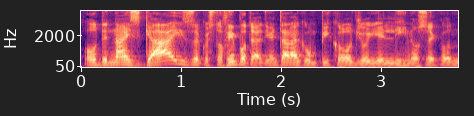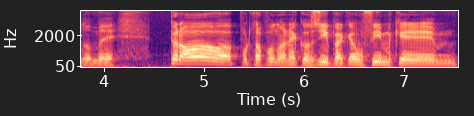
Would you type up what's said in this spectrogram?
o The Nice Guys, questo film poteva diventare anche un piccolo gioiellino secondo me. Però purtroppo non è così perché è un film che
